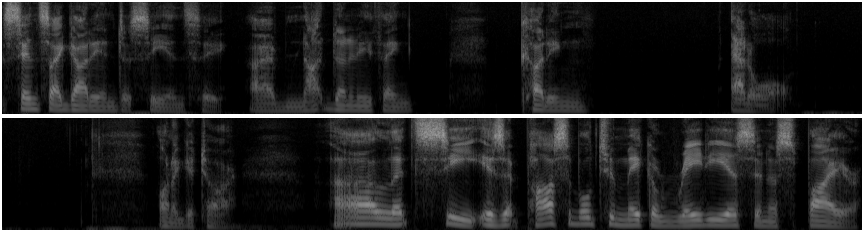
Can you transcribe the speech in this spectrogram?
since I got into CNC. I have not done anything cutting at all on a guitar. Uh, let's see. Is it possible to make a radius and Aspire?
